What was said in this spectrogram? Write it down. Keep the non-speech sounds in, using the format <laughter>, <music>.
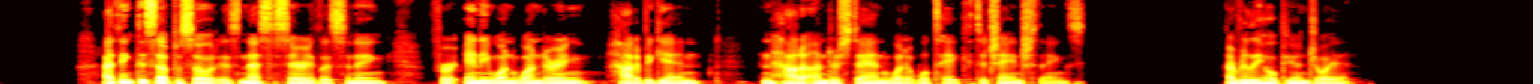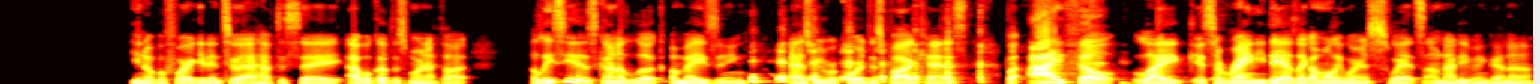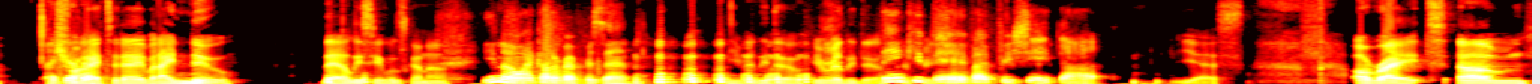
I think this episode is necessary listening for anyone wondering how to begin and how to understand what it will take to change things. I really hope you enjoy it. You know, before I get into it, I have to say, I woke up this morning, I thought, Alicia is going to look amazing <laughs> as we record this podcast. But I felt like it's a rainy day. I was like, I'm only wearing sweats. I'm not even going to try it. today. But I knew that Alicia was going <laughs> to. You know, I got to represent. <laughs> you really do. You really do. Thank I you, babe. I appreciate that. yes. All right. Um,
